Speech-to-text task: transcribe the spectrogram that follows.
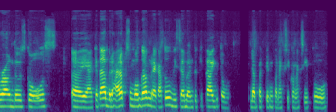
around those goals uh, ya kita berharap semoga mereka tuh bisa bantu kita gitu dapetin koneksi-koneksi itu.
